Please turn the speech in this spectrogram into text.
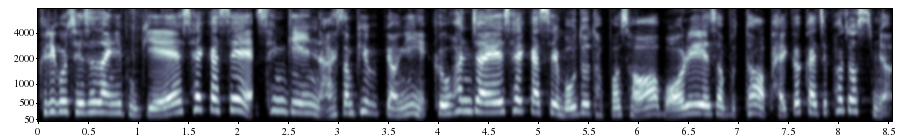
그리고 제사장이 보기에 살갗에 생긴 악성 피부병이 그 환자의 살갗을 모두 덮어서 머리에서부터 발끝까지 퍼졌으면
